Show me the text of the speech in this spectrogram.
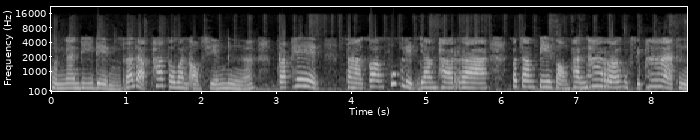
ผลงานดีเด่น ระดับภาคตะวันออกเฉียงเหนือ ประเภท สหกรณ์ผู้ผลิตยางพารา ประจำปี 2565 ถึง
